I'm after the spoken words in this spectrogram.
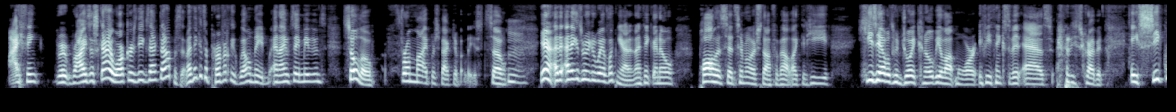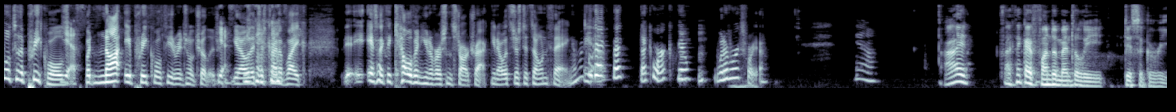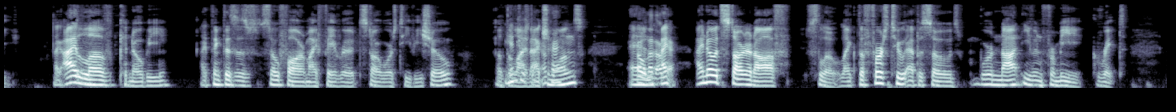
I think Rise of Skywalker is the exact opposite. I think it's a perfectly well made, and I would say maybe even solo from my perspective at least. So Mm. yeah, I, th- I think it's a really good way of looking at it. And I think I know Paul has said similar stuff about like that he he's able to enjoy Kenobi a lot more if he thinks of it as how do you describe it a sequel to the prequels, Yes. but not a prequel to the original trilogy. Yes. You know, it's just kind of like it's like the Kelvin universe in Star Trek. You know, it's just its own thing. I'm like, Yeah. okay, that that could work. You know, mm-hmm. whatever works for you. Yeah. I I think I fundamentally disagree. Like I love Kenobi. I think this is so far my favorite Star Wars TV show of the live action okay. ones. And oh, that, okay. I I know it started off slow. Like the first two episodes were not even for me great.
